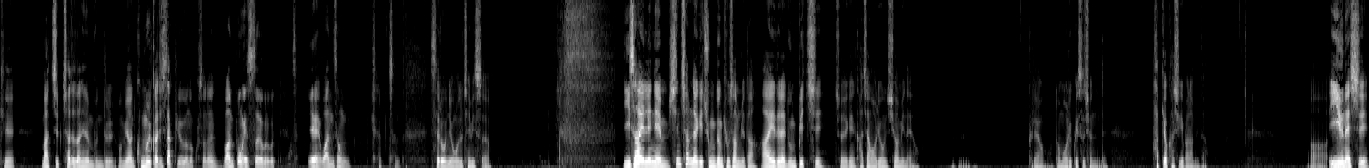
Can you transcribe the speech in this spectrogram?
이렇게 맛집 찾아다니는 분들 보면 국물까지 싹 비워놓고서는 완뽕했어요. 그리고 예 완성 참 새로운 용어들 재밌어요. 2412님, 신참내기 중등 교사입니다. 아이들의 눈빛이 저에겐 가장 어려운 시험이네요. 음, 그래요. 너무 어렵게 쓰셨는데. 합격하시기 바랍니다. 어, 이은혜 씨.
